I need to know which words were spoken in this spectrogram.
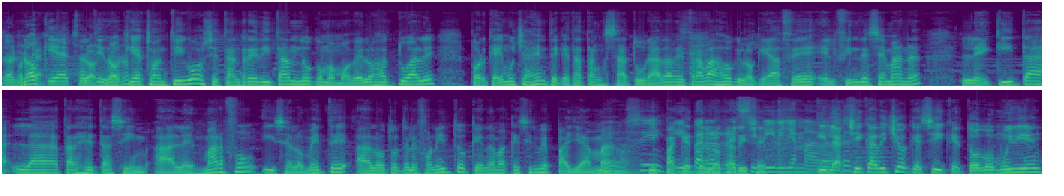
Los Nokia estos los antiguos, Nokia ¿no? estos antiguos se están reeditando como modelos actuales porque hay mucha gente que está tan saturada de trabajo que lo que hace es el fin de semana le quita la tarjeta SIM al smartphone y se lo mete al otro telefonito que nada más que sirve para llamar Sí. y para Y que para te localicen. Y la chica ha dicho que sí, que todo muy bien,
